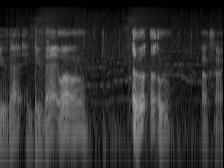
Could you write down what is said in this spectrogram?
Do that and do that. Whoa. Uh, uh, uh. Oh, sorry.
